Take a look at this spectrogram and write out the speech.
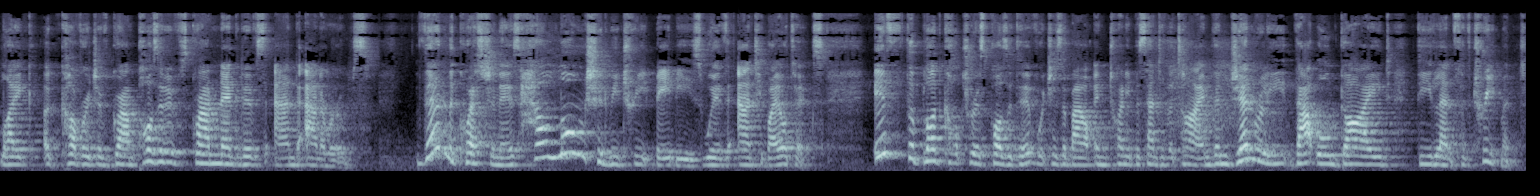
like a coverage of gram positives, gram negatives, and anaerobes. Then the question is, how long should we treat babies with antibiotics? If the blood culture is positive, which is about in 20% of the time, then generally that will guide the length of treatment.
